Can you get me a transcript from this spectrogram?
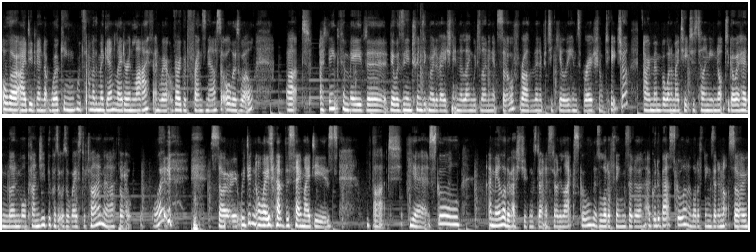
although I did end up working with some of them again later in life, and we're very good friends now, so all is well. But I think for me, the there was an intrinsic motivation in the language learning itself rather than a particularly inspirational teacher. I remember one of my teachers telling me not to go ahead and learn more kanji because it was a waste of time, and I thought, what? Hmm. so we didn't always have the same ideas. But yeah, school I mean, a lot of our students don't necessarily like school. There's a lot of things that are, are good about school and a lot of things that are not so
